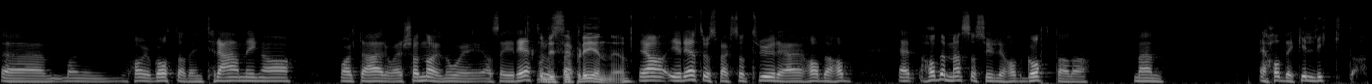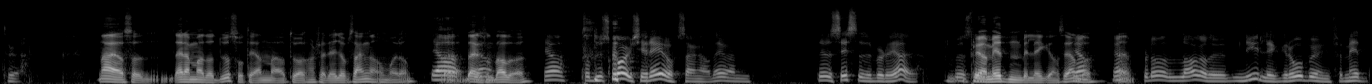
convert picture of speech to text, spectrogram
Uh, man har jo godt av den treninga og alt det her, og jeg skjønner jo nå i, altså, i retrospekt disiplin, ja. ja, i retrospekt så tror jeg jeg hadde hatt Jeg hadde mest sannsynlig hatt godt av det, men jeg hadde ikke likt det, tror jeg. Nei, altså, det er med at du har sittet igjen med at du har kanskje redd opp senga om morgenen. Ja, det, det er liksom ja. det du er. Ja, og du skal jo ikke redde opp senga. Det er jo en, det, er det siste du burde gjøre. Pyramiden blir liggende igjen, Ja, da. ja, for da lager du nydelig grobunn for midd.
